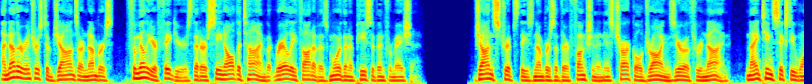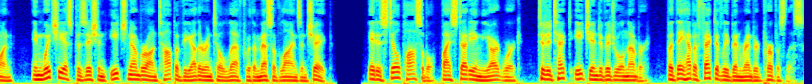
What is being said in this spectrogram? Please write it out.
Another interest of Johns are numbers, familiar figures that are seen all the time but rarely thought of as more than a piece of information. John strips these numbers of their function in his charcoal drawing 0 through 9, 1961, in which he has positioned each number on top of the other until left with a mess of lines and shape. It is still possible, by studying the artwork, to detect each individual number, but they have effectively been rendered purposeless.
